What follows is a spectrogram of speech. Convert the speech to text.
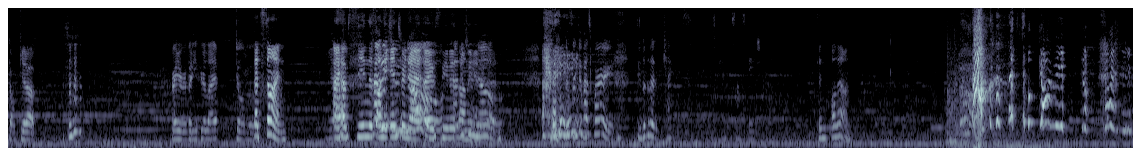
Don't get up. Alright, everybody, if you're alive, don't move. That sun! Yeah. I have seen this How on the internet. know? I've seen it How on did the know? internet. That's like the best part. Dude, look at that cactus. There's a cactus on stage. Didn't fall down. it still got me! It still got me!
